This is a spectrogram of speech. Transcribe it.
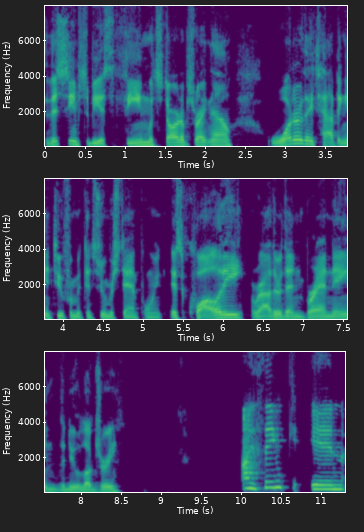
this seems to be a theme with startups right now. What are they tapping into from a consumer standpoint? Is quality rather than brand name the new luxury? I think in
